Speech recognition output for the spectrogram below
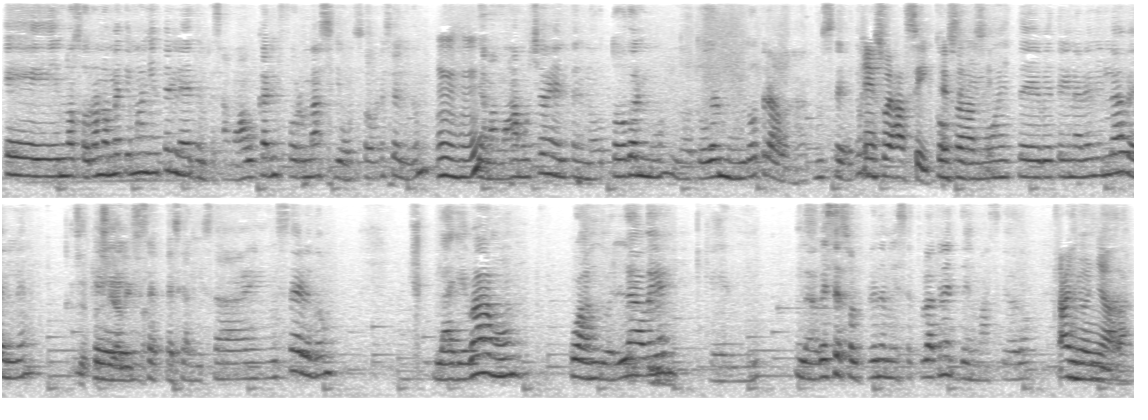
Eh, nosotros nos metimos en internet, empezamos a buscar información sobre cerdo, llamamos a mucha gente, no todo el mundo, no todo el mundo trabaja con cerdo. Eso es así. Conseguimos este veterinario en Isla Verde que se especializa en cerdo. La llevamos. Cuando él la ve, que la ve se sorprende, me dice, tú la tienes demasiado añoñada.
